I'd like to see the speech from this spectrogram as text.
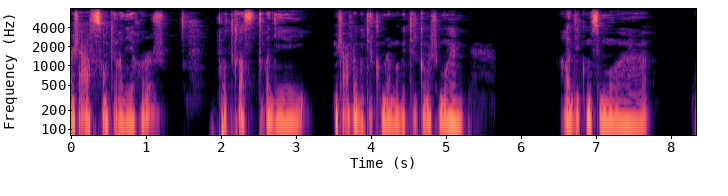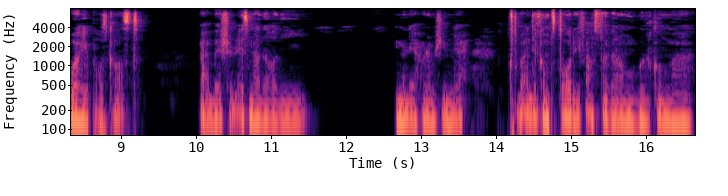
مش عارف ال son كي غادي يخرج. بودكاست غادي مش عارف قلت لكم لما قلت لكم مش مهم. غادي يكون سموه وهي بودكاست. مع باش الاسم هذا غادي مليح ولا ماشي مليح. كنت باغي ندير لكم story في انستغرام ونقول لكم آه،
